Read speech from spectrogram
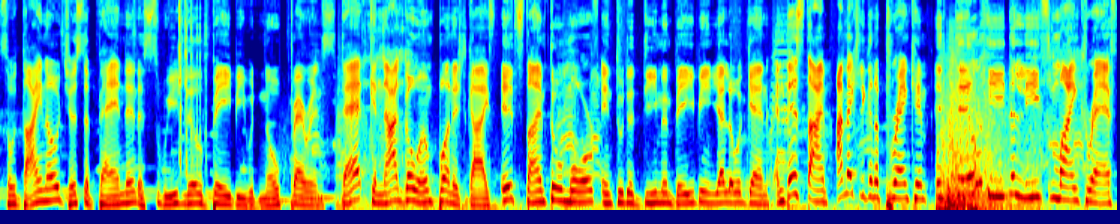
So Dino just abandoned a sweet little baby with no parents. That cannot go unpunished, guys. It's time to morph into the demon baby in yellow again. And this time, I'm actually gonna prank him until he deletes Minecraft.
